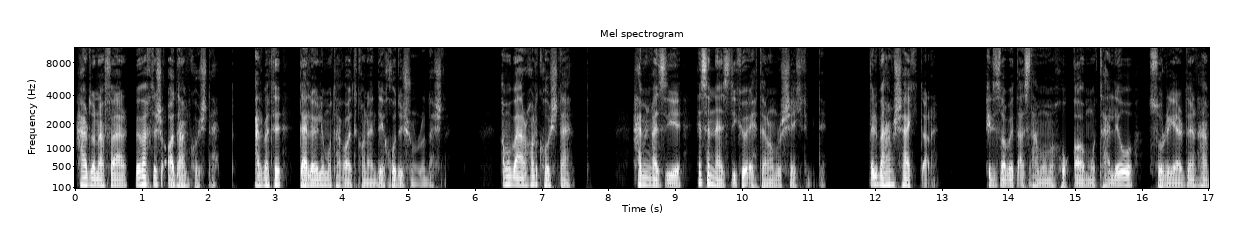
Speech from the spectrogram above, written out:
هر دو نفر به وقتش آدم کشتند. البته دلایل متقاعد کننده خودشون رو داشتند. اما به هر حال کشتند. همین قضیه حس نزدیکی و احترام رو شکل میده. ولی به هم شک دارن. الیزابت از تمام حقا مطلع و سوریردن هم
